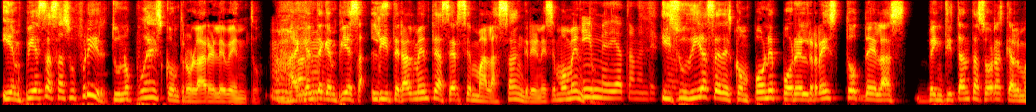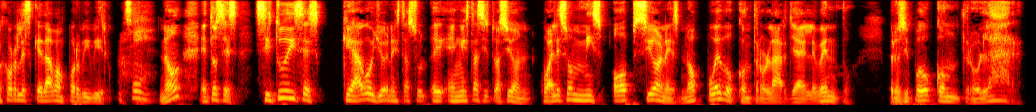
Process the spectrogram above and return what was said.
y empiezas a sufrir. Tú no puedes controlar el evento. Hay gente que empieza literalmente a hacerse mala sangre en ese momento. Inmediatamente. Y su día se descompone por el resto de las veintitantas horas que a lo mejor les quedaban por vivir. Sí. ¿No? Entonces, si tú dices, ¿qué hago yo en esta, eh, en esta situación? ¿Cuáles son mis opciones? No puedo controlar ya el evento, pero sí puedo controlar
